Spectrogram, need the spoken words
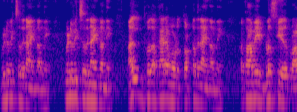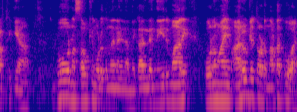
വിടുവിച്ചതിനായി നന്ദി. വിടുവിച്ചതിനായി നന്ദി. അത്ഭുത കരം തൊട്ടതിനായി നന്ദി. കർത്താവെ ബ്ലസ് ചെയ്ത് പ്രാർത്ഥിക്കുകയാണ്. പൂർണ സൗഖ്യം കൊടുക്കുന്നതിനായി നന്ദി. കാലിലെ നീര് മാറി പൂർണമായും ആരോഗ്യത്തോടെ നടക്കുവാൻ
